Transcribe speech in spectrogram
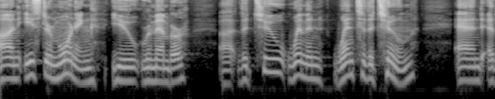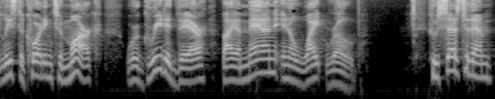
On Easter morning, you remember, uh, the two women went to the tomb, and at least according to Mark, were greeted there by a man in a white robe who says to them,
